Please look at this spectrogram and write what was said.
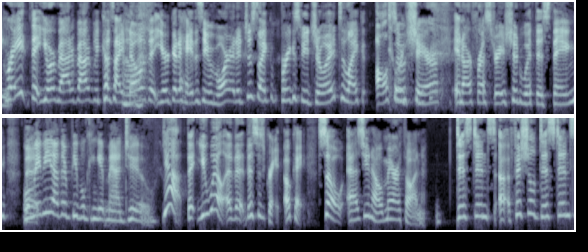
It's great that you're mad about it because I know Oh. that you're going to hate this even more, and it just like brings me joy to like also Torture. share in our frustration with this thing. Well, maybe other people can get mad too. Yeah, that you will, and that this is great. Okay, so as you know, marathon distance, uh, official distance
